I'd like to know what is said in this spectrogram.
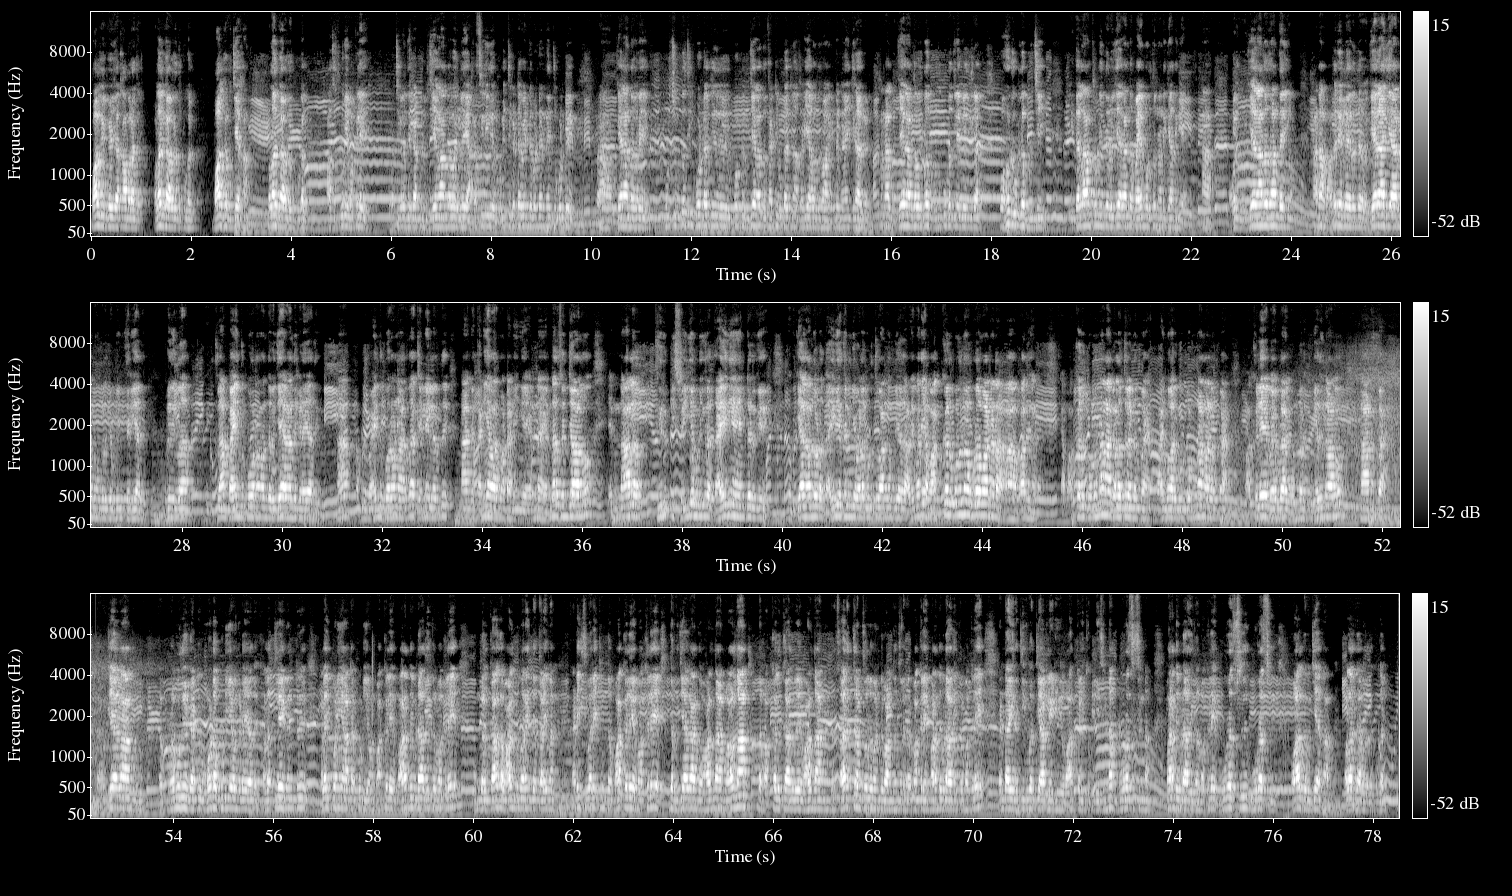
வாழ்க கையா காமராஜர் வளர்க அவரது புகழ். வாழ்க விஜயகாந்த். வளர்க அவரது புகழ். ஆசத்துக்குரிய மக்களே புரட்சிகளத்தை காட்டும் விஜயகாந்த் அவர்களை அரசியலிலே ஒழித்து கட்ட வேண்டும் என்று நினைத்து கொண்டு விஜயகாந்த் அவரை முடிச்சு உள்ளத்துக்கு போட்டாச்சு போட்டு விஜயகாந்தை தட்டி விட்டாச்சுன்னா சரியா வந்துடுவான் என்று நினைக்கிறார்கள். ஆனால் விஜயகாந்த் அவர்களோ பொதுக்கூட்டத்திலே பேசுகிறார். புகடு உள்ள பூச்சி இதெல்லாம் சொல்லி இந்த விஜயகாந்தை பயமுறுத்துன்னு நினைக்காதீங்க. உங்களுக்கு விஜயகாந்த் தான் தெரியும். ஆனால் மதுரையில் இருந்த விஜயராஜ் யாருன்னு உங்களுக்கு எப்படின்னு தெரியாது. புரியுதுங்களா? இதுக்கெல்லாம் பயந்து போறோம் அந்த விஜயகாந்த் கிடையாது. அப்படி பயந்து போறவனா இருந்தா சென்னையில இருந்து நாங்க தனியா வர மாட்டோம். நீங்க என்ன என்ன செஞ்சாலும் என்னால திருப்பி செய்ய முடியுங்கிற தைரியம் என்கிட்ட இருக்கு. விஜயகாந்தோட தைரியத்தை நீங்க விலை கொடுத்து வாங்க முடியாது. அதே மாதிரி என் மக்கள் கொண்டு விட மாட்டேடா என் மக்களுக்கு ஒண்ணுனா நான் களத்துல நிற்பேன். தாய்மாருக்கு ஒண்ணுனா நான் நிற்பேன். மக்களே பயப்படாது உங்களுக்கு எதுனாலும் நான் நிற்பேன். விஜயகாந்த் பிரமுகை கட்டி ஓடக்கூடியவன் கிடையாது. களத்திலே நின்று கலைப்பணி ஆட்டக்கூடியவன். மக்களே மறந்து விடாதீர்கள் மக்களே. உங்களுக்காக வாழ்ந்து மறைந்த தலைவன். கடைசி வரைக்கும் இந்த மக்களே மக்களே இந்த விஜயகாந்த் வாழ்ந்தான் வாழ்ந்தான். இந்த மக்களுக்காகவே வாழ்ந்தான் என்று சரித்திரம் சொல்லும் என்று வாழ்ந்த தலைவர். மக்களே மறந்து விடாதீர்கள் மக்களே. ரெண்டாயிரத்தி இருபத்தி ஆறிலே நீங்கள் வாக்களிக்கக்கூடிய சின்னம் முரசு சின்னம். மறந்து விடாதீர்கள் மக்களே. முரசு முரசு. வாழ்க விஜயகாந்த். வளர்க அவரது புகழ்.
